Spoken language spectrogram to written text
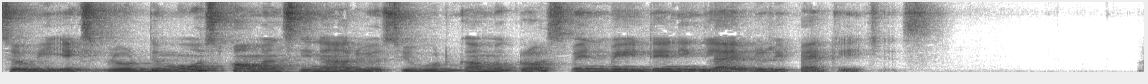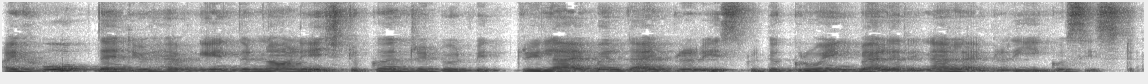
So we explored the most common scenarios you would come across when maintaining library packages. I hope that you have gained the knowledge to contribute with reliable libraries to the growing Ballerina library ecosystem.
